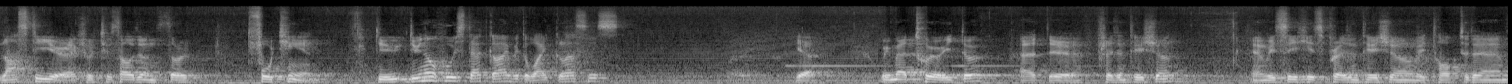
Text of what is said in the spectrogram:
last year, actually 2014, do you, do you know who is that guy with the white glasses? Yeah, we met Toyo at the presentation. And we see his presentation, we talk to them,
